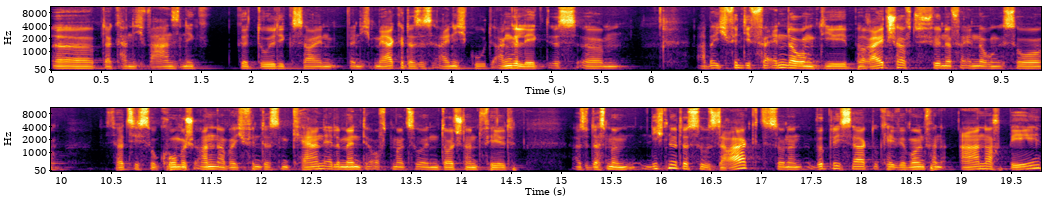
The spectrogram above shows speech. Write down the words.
Äh, da kann ich wahnsinnig geduldig sein, wenn ich merke, dass es eigentlich gut angelegt ist. Ähm, aber ich finde die Veränderung, die Bereitschaft für eine Veränderung ist so, das hört sich so komisch an, aber ich finde das ein Kernelement, der oftmals so in Deutschland fehlt. Also, dass man nicht nur das so sagt, sondern wirklich sagt, okay, wir wollen von A nach B,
